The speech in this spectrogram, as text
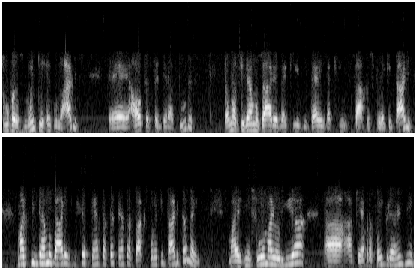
chuvas muito irregulares, é, altas temperaturas. Então, nós tivemos áreas aqui de 10 a 15 sacos por hectare, mas tivemos áreas de 60 a 70 sacos por hectare também. Mas, em sua maioria, a, a quebra foi grande.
